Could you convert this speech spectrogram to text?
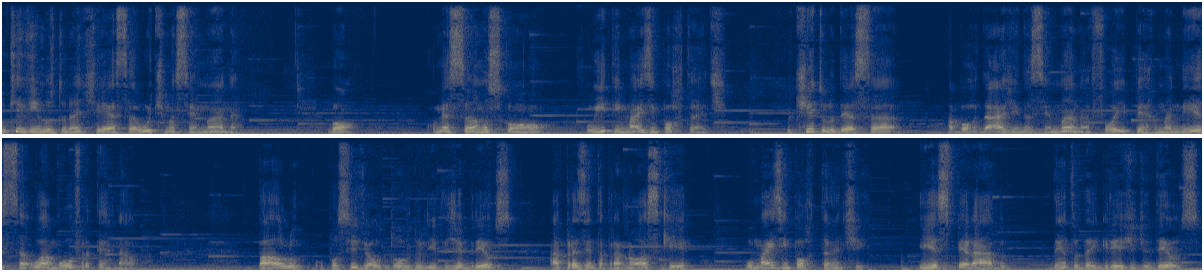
O que vimos durante essa última semana? Bom, começamos com o item mais importante. O título dessa abordagem da semana foi Permaneça o amor fraternal. Paulo, o possível autor do livro de Hebreus, apresenta para nós que o mais importante e esperado dentro da Igreja de Deus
